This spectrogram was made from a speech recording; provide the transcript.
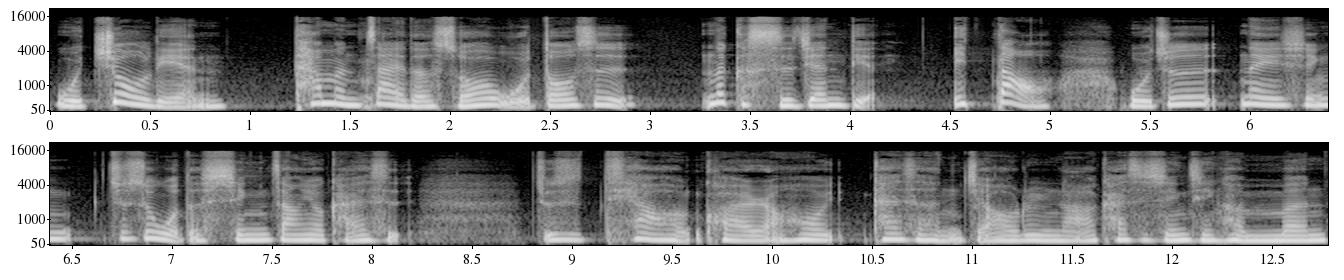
我就连他们在的时候，我都是那个时间点一到，我就是内心，就是我的心脏又开始，就是跳很快，然后开始很焦虑，然后开始心情很闷、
